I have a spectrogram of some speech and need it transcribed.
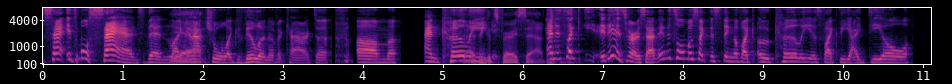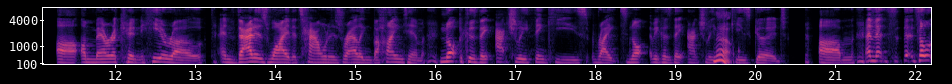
sad. It's more sad than like an actual like villain of a character. Um, and Curly. I think it's very sad. and it's like it is very sad, and it's almost like this thing of like, oh, Curly is like the ideal uh, American hero, and that is why the town is rallying behind him, not because they actually think he's right, not because they actually No. think he's good. Um, and that's, that's a,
